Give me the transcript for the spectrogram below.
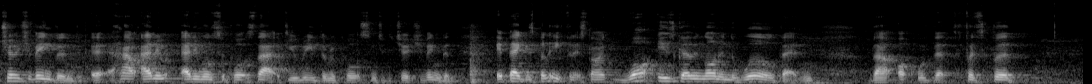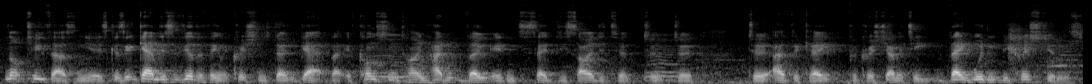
Church of England, uh, how any, anyone supports that? If you read the reports into the Church of England, it beggars belief. And it's like, what is going on in the world then? That that for, for not 2,000 years, because again, this is the other thing that Christians don't get. That if Constantine mm. hadn't voted and said decided to to, mm. to to advocate for Christianity, they wouldn't be Christians.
